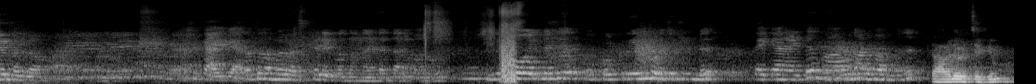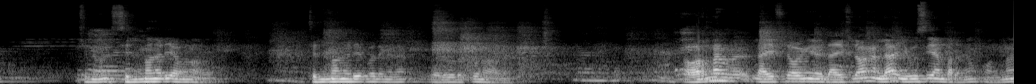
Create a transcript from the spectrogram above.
പക്ഷെ അതൊക്കെ നമ്മൾ റെസ്റ്റ് എടുക്കണം നന്നായിട്ട് എന്തായാലും മാറും ഇതിപ്പോൾ ഓയിൽമെന്റ് ക്രീം കൊടുത്തിട്ടുണ്ട്. തേക്കാനായിട്ട് മാറുമെന്നാണ് പറഞ്ഞത്. രാവിലെ ഉച്ചയ്ക്കും സിനിമ പറഞ്ഞു സിനിമ നടിയെ പോലെ ഇങ്ങനെ വെടികൊടുക്കുന്ന പറഞ്ഞു. ഒരെണ്ണം ലൈഫ് ലോങ് ലൈഫ് ലോങ് അല്ല യൂസ് ചെയ്യാൻ പറഞ്ഞു. ഒന്ന്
